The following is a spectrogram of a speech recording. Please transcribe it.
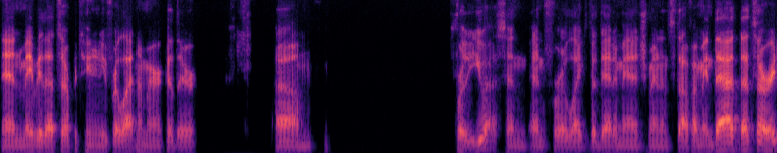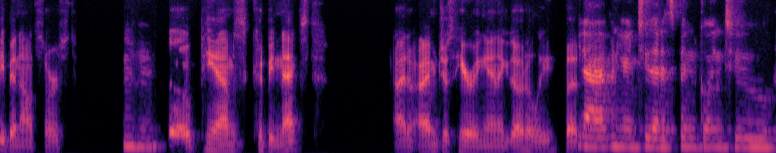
and maybe that's opportunity for Latin America there. Um, for the US and and for like the data management and stuff. I mean that that's already been outsourced. Mm-hmm. So PMs could be next. I don't, I'm just hearing anecdotally, but Yeah, I've been hearing too that it's been going to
